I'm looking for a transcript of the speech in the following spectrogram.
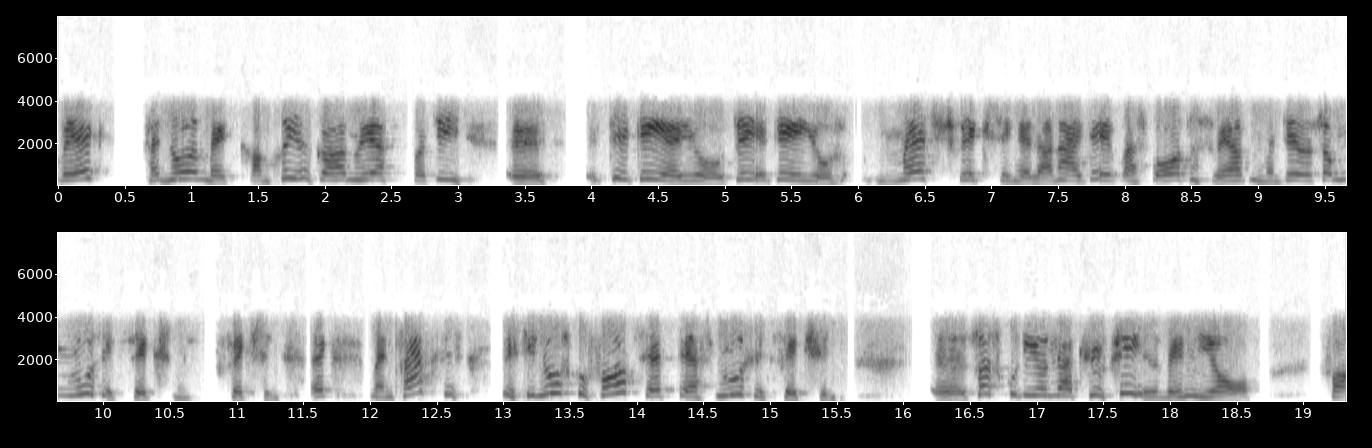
vil jeg ikke have noget med Grand Prix at gøre mere, fordi øh, det, det, er jo, det, det er jo matchfixing, eller nej, det var sportens verden, men det er jo som music fixing. ikke? Men faktisk, hvis de nu skulle fortsætte deres music fixing, øh, så skulle de jo lade Tyrkiet vinde i år. For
